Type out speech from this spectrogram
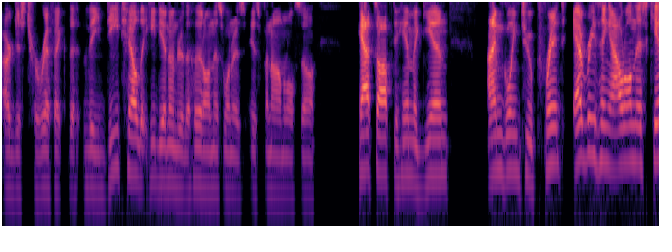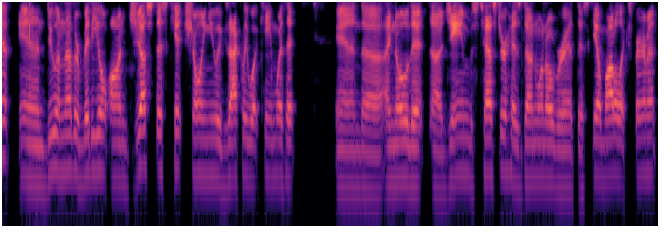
are just terrific. The the detail that he did under the hood on this one is is phenomenal. So hats off to him again. I'm going to print everything out on this kit and do another video on just this kit showing you exactly what came with it. And uh, I know that uh, James Tester has done one over at the Scale Model Experiment.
